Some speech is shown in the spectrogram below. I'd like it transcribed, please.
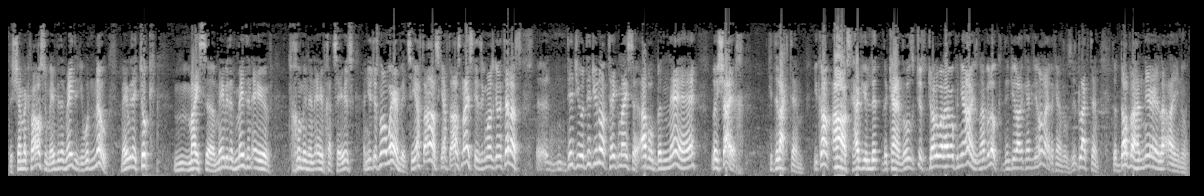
the Shemek also, maybe they've made it, you wouldn't know. Maybe they took Maisa, maybe they've made an Erev, Tchumin and Erev Chatzeris, and you're just not aware of it. So you have to ask, you have to ask nicely. The Gemara is going to tell us, uh, did you or did you not take Maisa? Avol Beneh Lo Shaykh. Hidlaktem. You can't ask, have you lit the candles? Just jolly well open your eyes and have a look. Did you light the candles? Did you not light the candles? Hidlaktem. The dova hanir la'ayinu.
